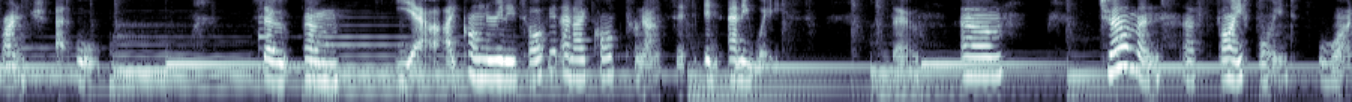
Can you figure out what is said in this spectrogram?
French at all. So, um, yeah, I can't really talk it and I can't pronounce it in any ways. So, um, German, a 5.1.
